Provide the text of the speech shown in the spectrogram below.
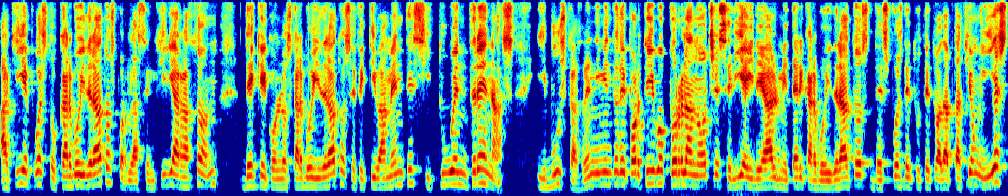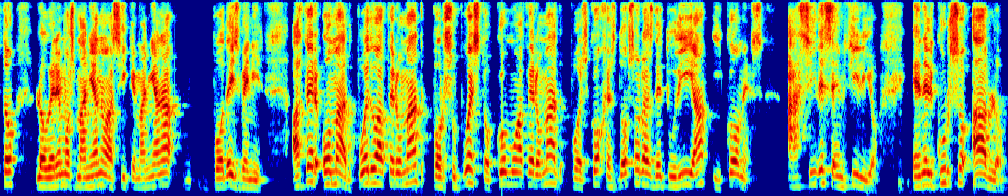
Aquí he puesto carbohidratos por la sencilla razón de que con los carbohidratos, efectivamente, si tú entrenas y buscas rendimiento deportivo, por la noche sería ideal meter carbohidratos después de tu cetoadaptación y esto lo veremos mañana, así que mañana podéis venir. Hacer OMAD, ¿puedo hacer OMAD? Por supuesto. ¿Cómo hacer OMAD? Pues coges dos horas de tu día y comes. Así de sencillo. En el curso hablo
